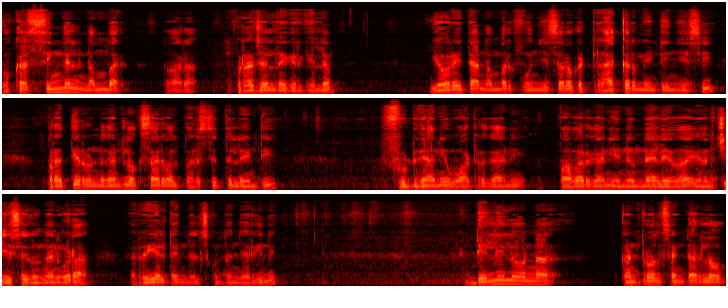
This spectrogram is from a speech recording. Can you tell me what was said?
ఒక సింగిల్ నంబర్ ద్వారా ప్రజల దగ్గరికి వెళ్ళాం. ఎవరైతే ఆ నంబర్కి ఫోన్ చేశారో ఒక ట్రాకర్ మెయింటైన్ చేసి ప్రతి రెండు గంటలు ఒకసారి వాళ్ళ పరిస్థితులు ఏంటి ఫుడ్ కానీ వాటర్ కానీ పవర్ కానీ ఎన్ని ఉన్నాయా లేవా ఏమైనా చేసేది ఉందని కూడా రియల్ టైం తెలుసుకుంటాం జరిగింది. ఢిల్లీలో ఉన్న కంట్రోల్ సెంటర్లో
